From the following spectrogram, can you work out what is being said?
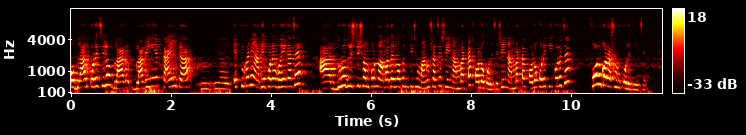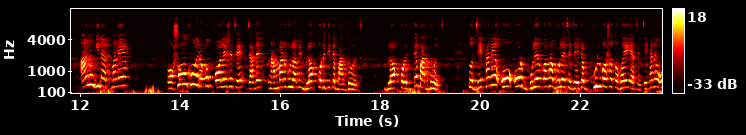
ও ব্লার করেছিল ব্লার ব্লারিংয়ের টাইমটা একটুখানি আগে পরে হয়ে গেছে, আর দূরদৃষ্টি সম্পন্ন আমাদের মতন কিছু মানুষ আছে, সেই নাম্বারটা ফলো করেছে। সেই নাম্বারটা ফলো করে কি করেছে? ফোন করা শুরু করে দিয়েছে। আনগিনাত মানে অসংখ্য এরকম কল এসেছে, যাদের নাম্বারগুলো আমি ব্লক করে দিতে বাধ্য হয়েছি। ব্লক করে দিতে বাধ্য হয়েছি। তো যেখানে ও ওর ভুলের কথা বলেছে যে এটা ভুলবশত হয়ে গেছে, যেখানে ও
